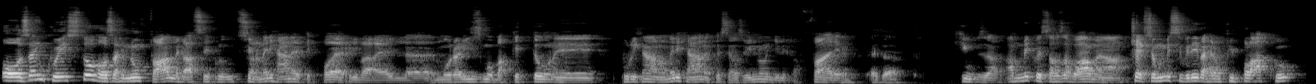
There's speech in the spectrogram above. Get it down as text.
osa in questo, cosa che non fa le classiche produzioni americane, perché poi arriva il moralismo bacchettone puritano americano e queste cose non gliele fa fare. Esatto. Chiusa. A me questa cosa qua, ma... cioè secondo me si vedeva che era un film polacco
